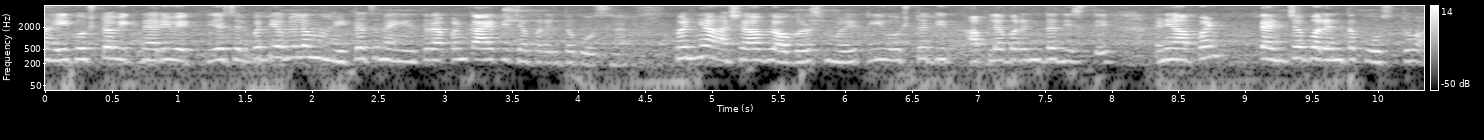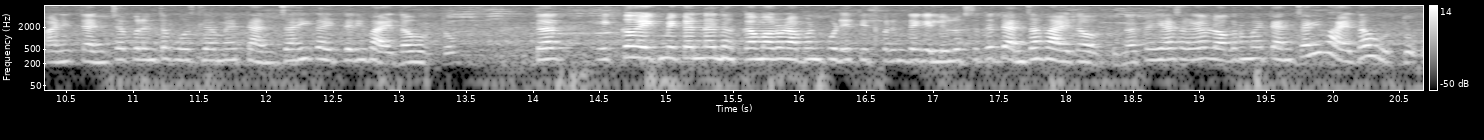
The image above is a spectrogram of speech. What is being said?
काही गोष्ट विकणारी व्यक्ती असेल पण ती आपल्याला माहीतच नाही आहे तर आपण काय तिच्यापर्यंत पोचणार पण ह्या अशा ब्लॉगर्समुळे ती गोष्ट ती आपल्यापर्यंत दिसते. आणि आपण त्यांच्यापर्यंत पोचतो आणि त्यांच्यापर्यंत पोचल्यामुळे त्यांचाही काहीतरी फायदा होतो. तर एक एकमेकांना धक्का मारून आपण पुढे तिथपर्यंत गेलेलो असतो तर त्यांचा फायदा होतो ना. तर ह्या सगळ्या ब्लॉगरमुळे त्यांचाही फायदा होतो.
